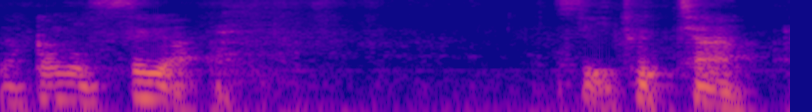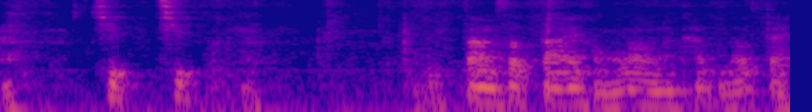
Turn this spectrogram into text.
แล้วก็มีเสื้อสีชุดฉาบ ชิคชิคตามสไตล์ของเรานะครับ แล้วแต่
